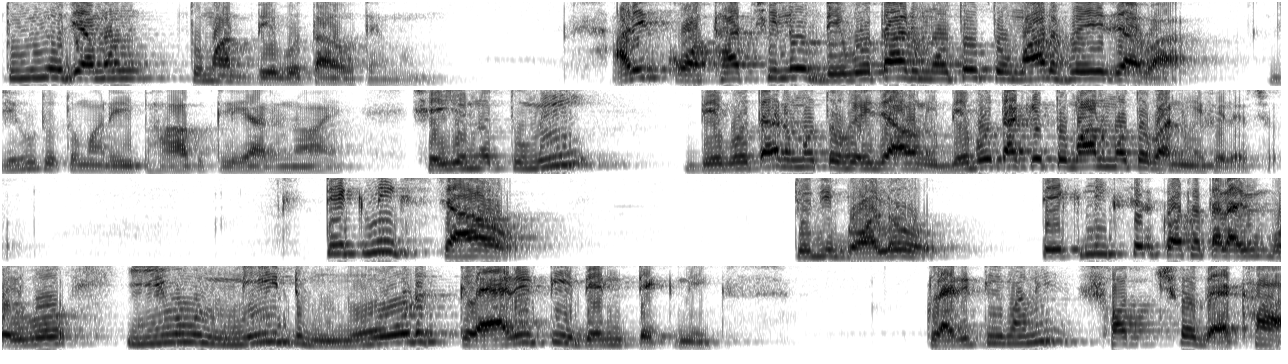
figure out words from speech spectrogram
তুমিও যেমন তোমার দেবতাও তেমন। আরে কথা ছিল দেবতার মতো তোমার হয়ে যাওয়া। যেহেতু তোমার এই ভাব ক্লিয়ার নয়, সেই জন্য তুমি দেবতার মতো হয়ে যাওনি। দেবতাকে তোমার মতো বানিয়ে ফেলেছো। টেকনিক্স চাও, যদি বলো টেকনিক্সের কথা তাহলে আমি বলব you need more clarity then techniques clarity মানে স্বচ্ছ দেখা।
